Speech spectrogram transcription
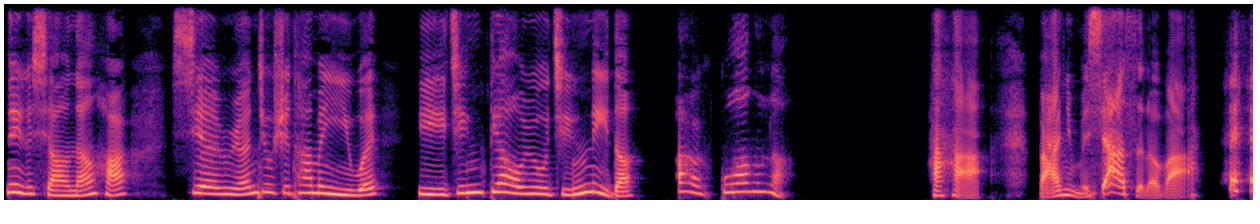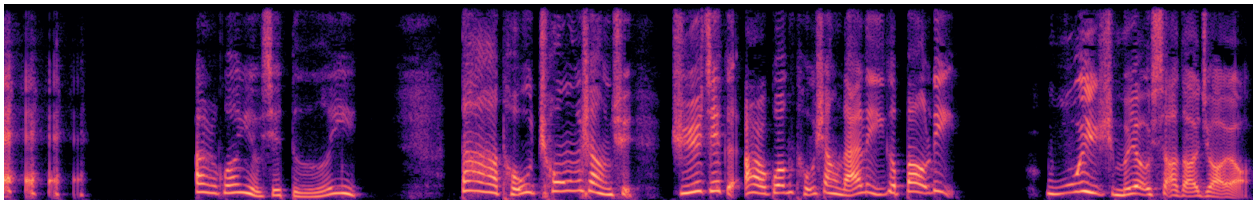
那个小男孩显然就是他们以为。已经掉入井里的二光了，哈哈，把你们吓死了吧？嘿嘿嘿嘿嘿。二光有些得意，大头冲上去，直接给二光头上来了一个暴力。为什么要吓大家呀？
